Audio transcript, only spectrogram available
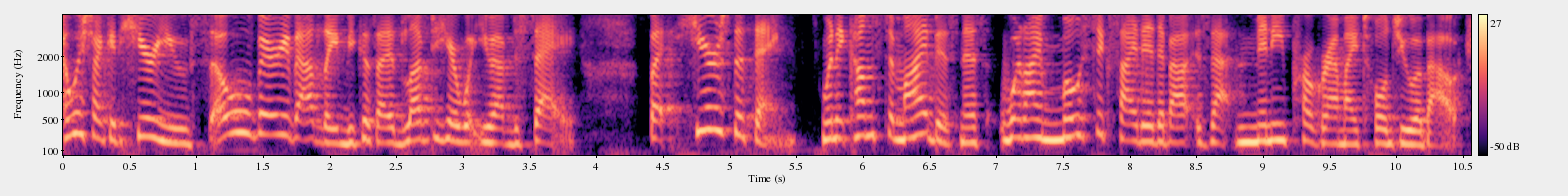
I wish I could hear you so very badly because I'd love to hear what you have to say. But here's the thing. When it comes to my business, what I'm most excited about is that mini program I told you about.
